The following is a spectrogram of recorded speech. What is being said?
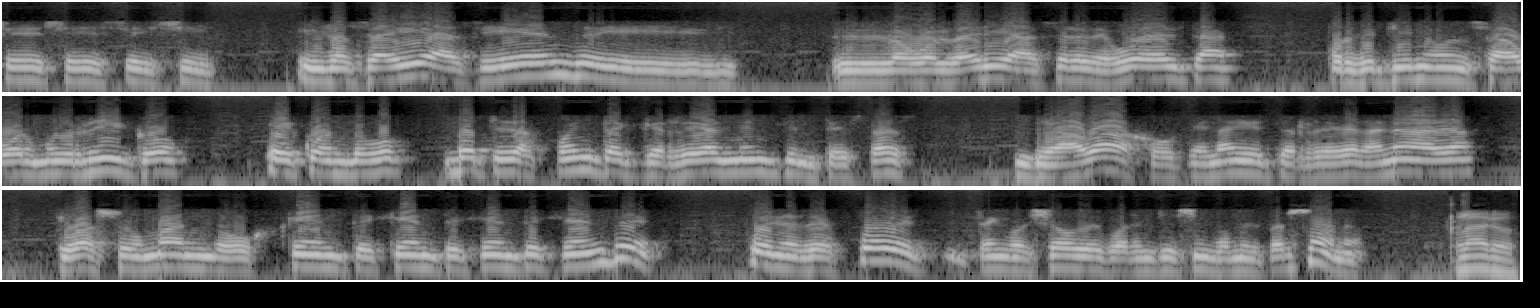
sí, sí, sí, sí. Y lo seguía haciendo y lo volvería a hacer de vuelta porque tiene un sabor muy rico. Es cuando vos, vos te das cuenta que realmente empezás de abajo, que nadie te regala nada, que vas sumando gente, gente, gente, gente bueno, después tengo el show de 45 mil personas. Claro,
